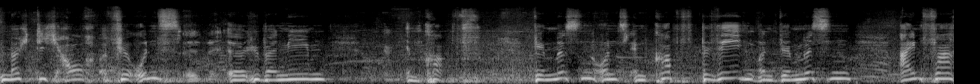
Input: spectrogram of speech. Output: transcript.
möchte ich auch für uns äh, übernehmen im Kopf. Wir müssen uns im Kopf bewegen und wir müssen einfach,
